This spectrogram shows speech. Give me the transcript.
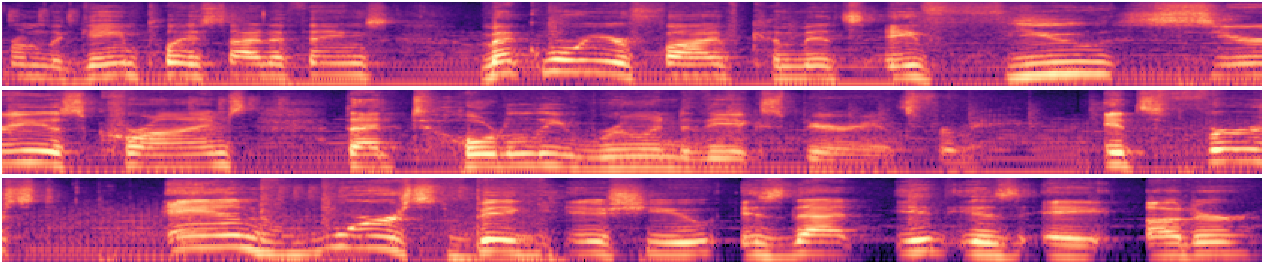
from the gameplay side of things, MechWarrior 5 commits a few serious crimes that totally ruined the experience for me. Its first and worst big issue is that it is a utter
